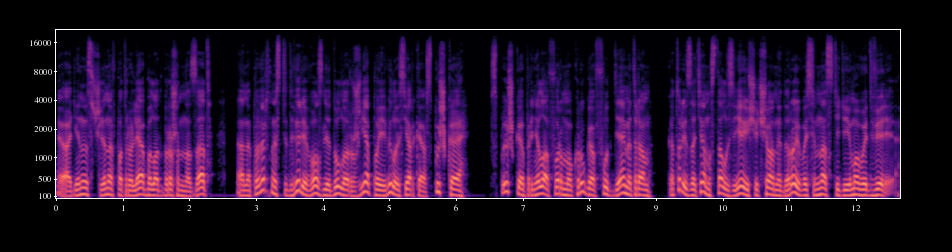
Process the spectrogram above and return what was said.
Один из членов патруля был отброшен назад, а на поверхности двери возле дула ружья появилась яркая вспышка. Вспышка приняла форму круга фут диаметром, который затем стал зияющей черной дырой 18-дюймовой двери.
